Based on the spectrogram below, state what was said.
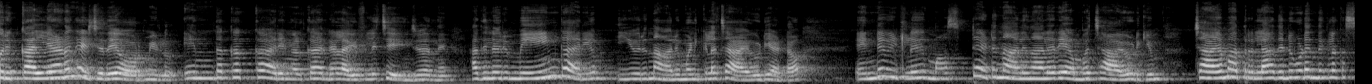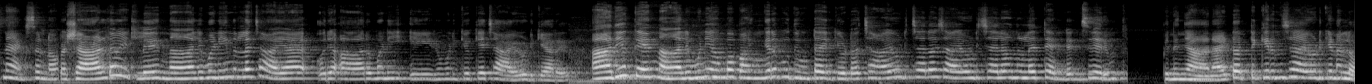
ഒരു കല്യാണം കഴിച്ചതേ ഓർമ്മയുള്ളൂ. എന്തൊക്കെ കാര്യങ്ങൾക്ക് എന്റെ ലൈഫിൽ ചേഞ്ച് വന്നേ. അതിലൊരു മെയിൻ കാര്യം ഈ ഒരു നാല് മണിക്കുള്ള ചായ കൂടിയാട്ടോ. എന്റെ വീട്ടിൽ മസ്റ്റായിട്ട് നാല് നാലര ആകുമ്പോൾ ചായ കുടിക്കും. ചായ മാത്രമല്ല അതിന്റെ കൂടെ എന്തെങ്കിലുമൊക്കെ സ്നാക്സ് ഉണ്ടാവും പക്ഷെ ആളുടെ വീട്ടിൽ നാല് മണി എന്നുള്ള ചായ ഒരു ആറ് മണി ഏഴ് മണിക്കൊക്കെ ചായ കുടിക്കാറ്. ആദ്യമൊക്കെ നാല് മണിയാകുമ്പോൾ ഭയങ്കര ബുദ്ധിമുട്ടായിരിക്കും കേട്ടോ. ചായ കുടിച്ചാലോ ചായ കുടിച്ചാലോ എന്നുള്ള ടെൻഡൻസി വരും. പിന്നെ ഞാനായിട്ട് ഒറ്റയ്ക്കിരുന്ന് ചായ കുടിക്കണമല്ലോ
